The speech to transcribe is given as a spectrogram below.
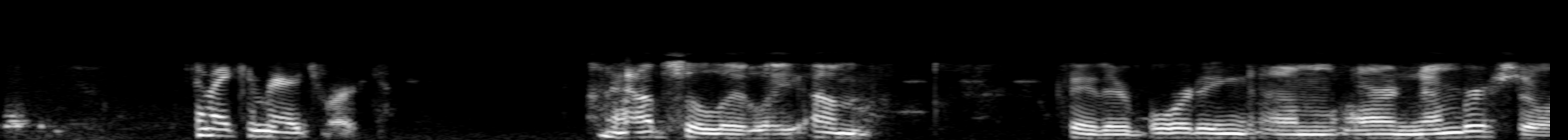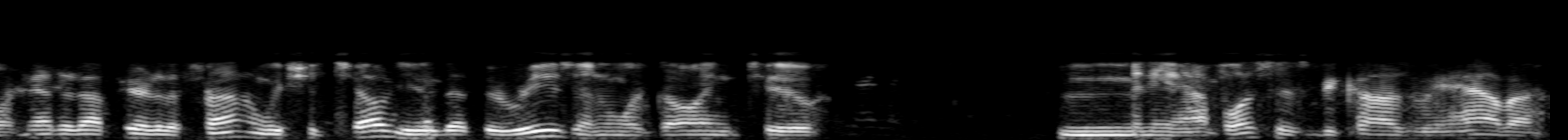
to make your marriage work. Absolutely. Um, okay, they're boarding um, our number, so we're headed up here to the front, and we should tell you that the reason we're going to Minneapolis is because we have a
